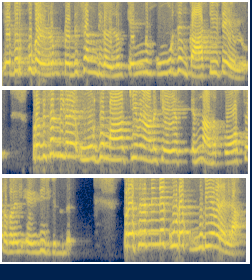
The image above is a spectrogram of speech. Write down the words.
എതിർപ്പുകളിലും പ്രതിസന്ധികളിലും എന്നും ഊർജം കാട്ടിയിട്ടേ ഉള്ളൂ. പ്രതിസന്ധികളെ ഊർജമാക്കിയവനാണ് കെ എസ് എന്നാണ് പോസ്റ്ററുകളിൽ എഴുതിയിരിക്കുന്നത്. പ്രസിഡന്റിന്റെ കൂടെ കൂടിയവരല്ല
